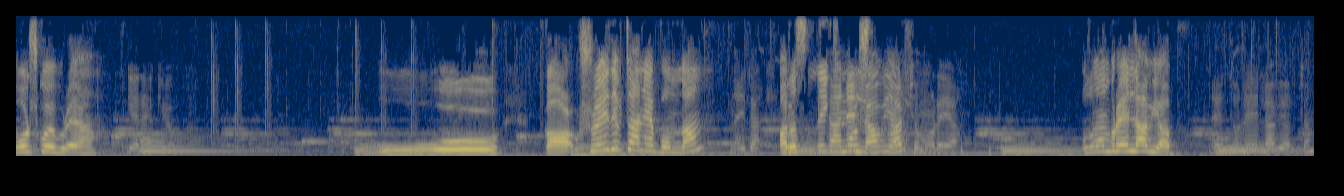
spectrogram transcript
Torç koy buraya. Gerek yok. Oo. Gar Şuraya da bir tane yap ondan. Neyden? Arasında bir tane lav var. yapacağım oraya. O zaman buraya lav yap. Evet oraya lav yapacağım.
